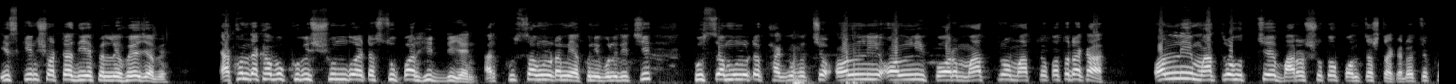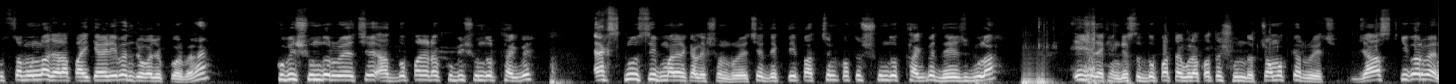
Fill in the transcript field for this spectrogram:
স্ক্রিনশটটা দিয়ে ফেললে হয়ে যাবে। এখন দেখাবো খুবই সুন্দর একটা সুপার হিট ডিজাইন। আর খুচরা মূল্যটা আমি এখনই বলে দিচ্ছি, খুচরা মূল্যটা থাকবে হচ্ছে অনলি অনলি ফর মাত্র মাত্র কত টাকা? অনলি মাত্র হচ্ছে বারোশত পঞ্চাশ টাকা। এটা হচ্ছে খুচরা মূল্য, যারা পাইকারি নেবেন যোগাযোগ করবেন হ্যাঁ? খুবই সুন্দর রয়েছে, আর দোপাটাটা খুবই সুন্দর থাকবে। এক্সক্লুসিভ মানের কালেকশন রয়েছে, দেখতেই পাচ্ছেন কত সুন্দর থাকবে ড্রেসগুলা। এই যে দেখেন, ড্রেসের দোপাট্টাগুলা কত সুন্দর, চমৎকার রয়েছে। জাস্ট কি করবেন?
